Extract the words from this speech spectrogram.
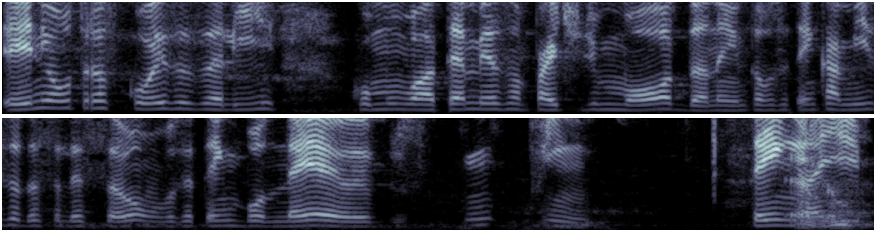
N outras coisas ali, como até mesmo a parte de moda, né? Então você tem camisa da seleção, você tem boné, enfim. Tem É, aí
